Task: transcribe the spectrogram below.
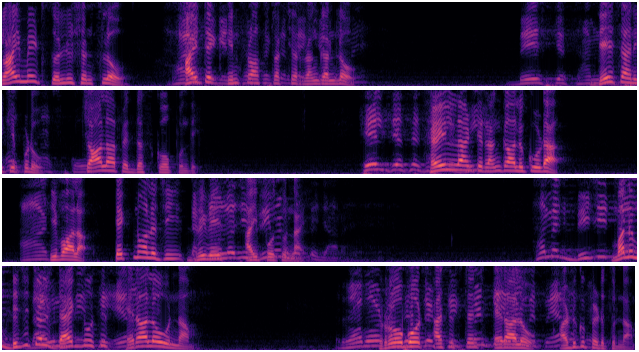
క్లైమేట్ సొల్యూషన్స్లో హైటెక్ ఇన్ఫ్రాస్ట్రక్చర్ రంగంలో దేశానికి ఇప్పుడు చాలా పెద్ద స్కోప్ ఉంది. హెయిల్ లాంటి రంగాలు కూడా ఇవాళ టెక్నాలజీ డ్రివేస్ అయిపోతున్నాయి. మనం డిజిటల్ డయాగ్నోసిస్ ఎరాలో ఉన్నాం. రోబోట్ అసిస్టెంట్ ఎరాలో అడుగు పెడుతున్నాం.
